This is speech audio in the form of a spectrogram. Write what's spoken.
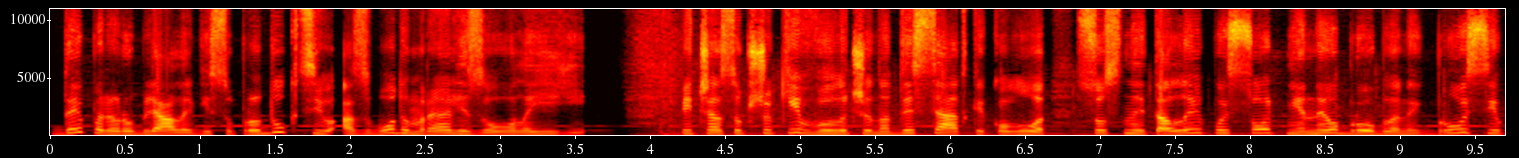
де переробляли лісопродукцію, а згодом реалізовували її. Під час обшуків вилучено десятки колод сосни та липи, сотні необроблених брусів,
